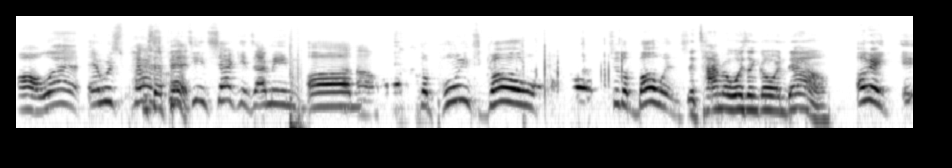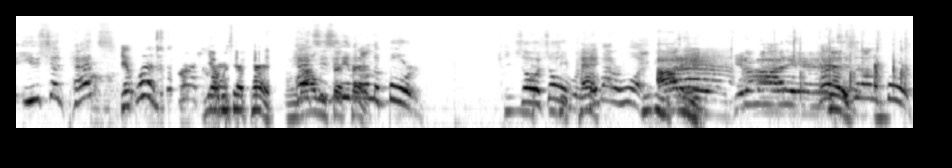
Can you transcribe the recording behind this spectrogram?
Oh, what? It was past said pet. 15 seconds. I mean, um, Uh-oh. the points go to the Bowens. The timer wasn't going down. Okay, you said pets. It was. Yeah, we said Pet. Pets isn't even on the board, so it's over. No matter what. Out of here. Get him out of here. Pets isn't on the board.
